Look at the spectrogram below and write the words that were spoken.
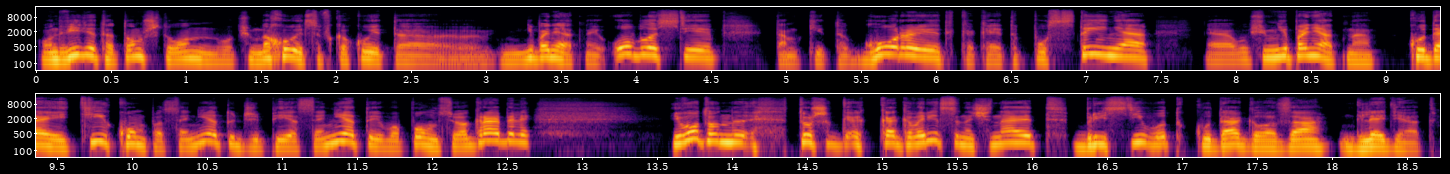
он видит о том, что он, в общем, находится в какой-то непонятной области, там какие-то горы, какая-то пустыня, в общем, непонятно, куда идти, компаса нету, GPS нету, его полностью ограбили. И вот он, тоже, как говорится, начинает брести вот куда глаза глядят.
